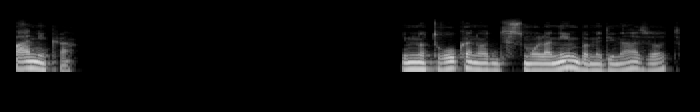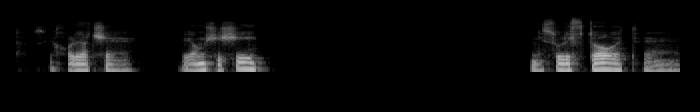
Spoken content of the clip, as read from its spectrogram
פאניקה. אם נותרו כאן עוד שמאלנים במדינה הזאת, אז יכול להיות שביום שישי ניסו לפתור את, אה,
